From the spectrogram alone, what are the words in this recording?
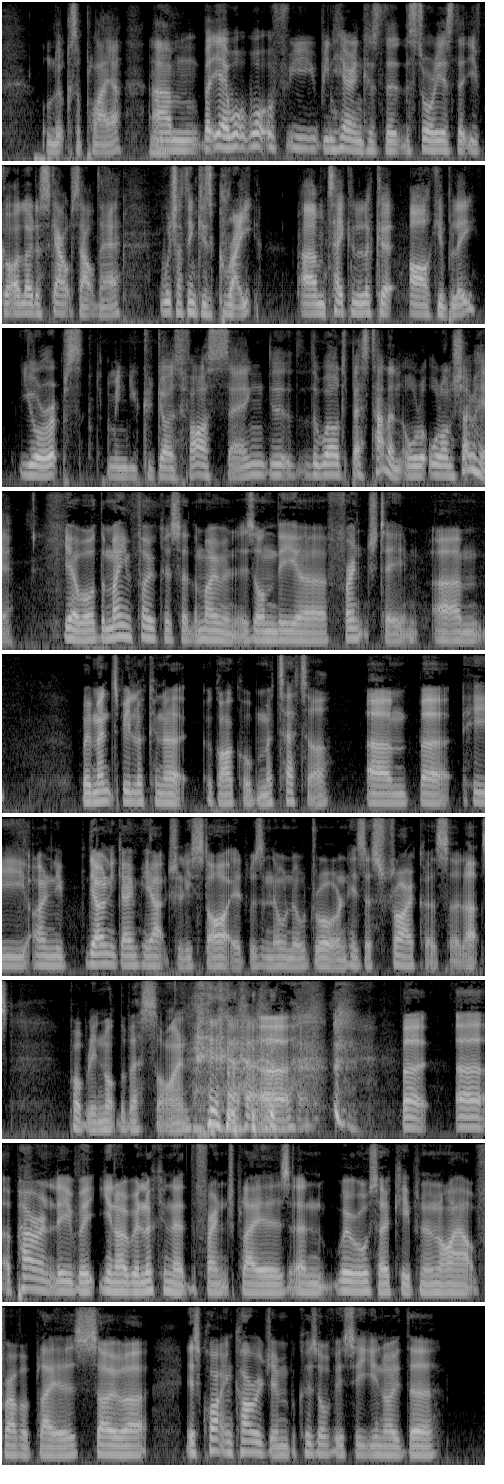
Looks a player. Um, but yeah, what what have you been hearing? Because the the story is that you've got a load of scouts out there, which I think is great. Um, taking a look at arguably Europe's. I mean, you could go as far as saying the, the world's best talent all all on show here. Yeah, well, the main focus at the moment is on the uh, French team. Um, we're meant to be looking at a guy called Mateta, um, but he only the only game he actually started was a nil-nil draw, and he's a striker, so that's probably not the best sign. uh, but uh, apparently, we you know we're looking at the French players, and we're also keeping an eye out for other players. So uh, it's quite encouraging because obviously you know the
